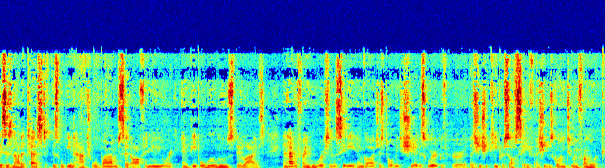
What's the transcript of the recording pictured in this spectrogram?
This is not a test. This will be an actual bomb set off in New York, and people will lose their lives. And I have a friend who works in the city, and God just told me to share this word with her that she should keep herself safe as she was going to and from work,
